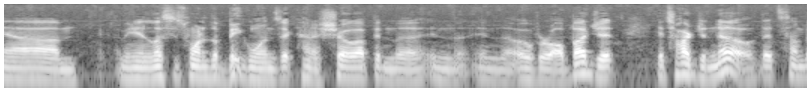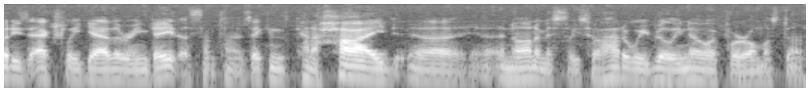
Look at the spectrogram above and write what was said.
um, I mean, unless it's one of the big ones that kind of show up in the, in the in the overall budget, it's hard to know that somebody's actually gathering data. Sometimes they can kind of hide uh, anonymously. So how do we really know if we're almost done?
